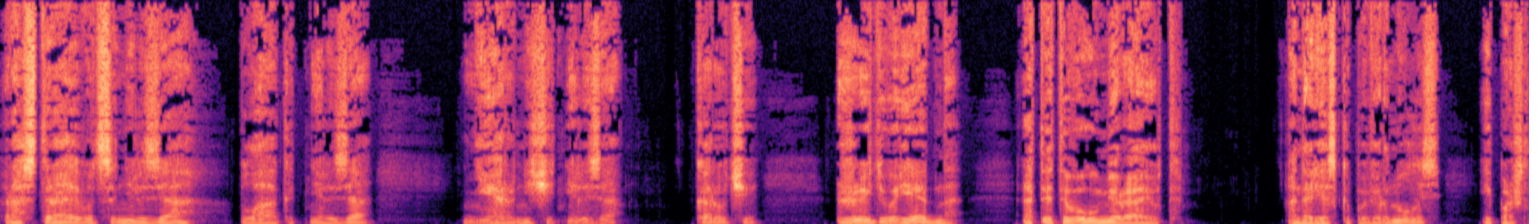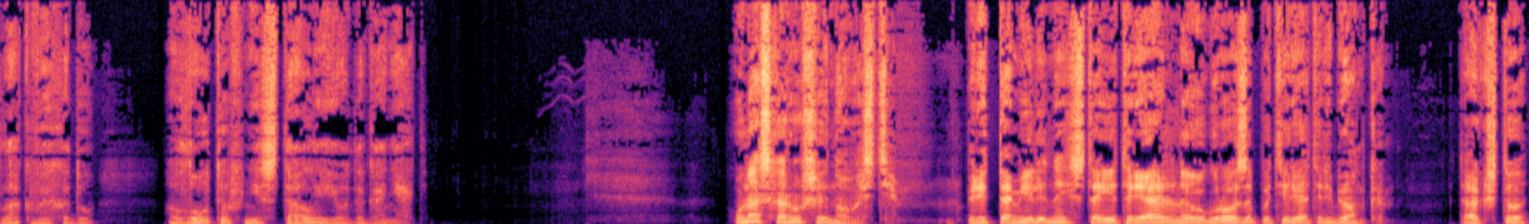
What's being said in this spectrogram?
Расстраиваться нельзя, плакать нельзя, нервничать нельзя. Короче, жить вредно, от этого умирают. Она резко повернулась и пошла к выходу. Лутов не стал ее догонять. — У нас хорошие новости. Перед Томилиной стоит реальная угроза потерять ребенка. Так что,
